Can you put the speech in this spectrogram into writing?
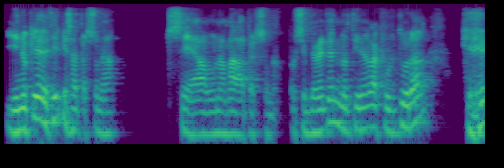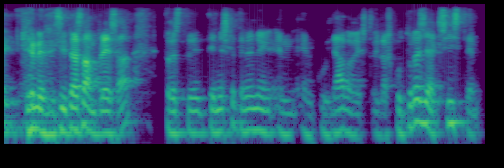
Y no quiere decir que esa persona sea una mala persona, pues simplemente no tiene la cultura que, necesita esta empresa. Entonces tienes que tener en, en, cuidado esto. Y las culturas ya existen.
